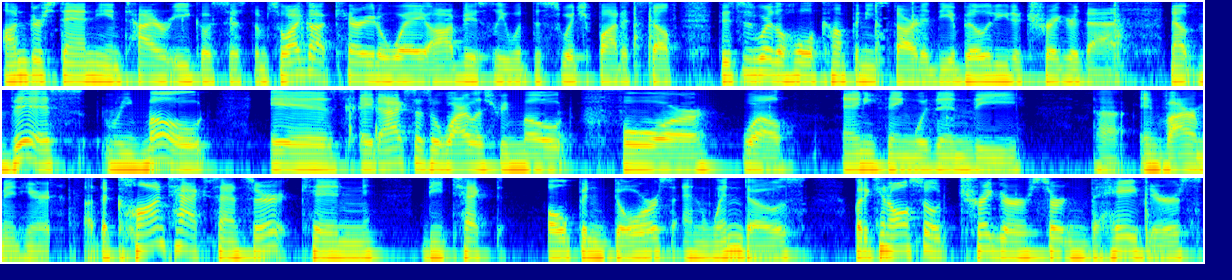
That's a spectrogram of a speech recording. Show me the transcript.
understand the entire ecosystem. So I got carried away, obviously, with the SwitchBot itself. This is where the whole company started, the ability to trigger that. Now, this remote is, it acts as a wireless remote for, well, anything within the uh, environment here. Uh, the contact sensor can detect open doors and windows, but it can also trigger certain behaviors.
